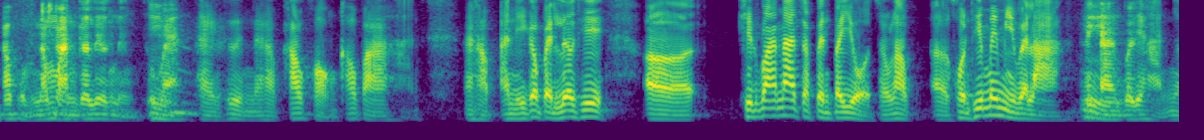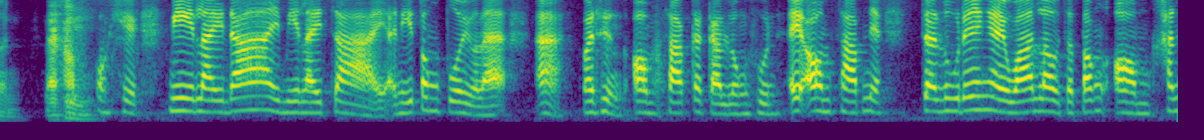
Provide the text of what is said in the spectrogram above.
ครับผมน้ำมันก็เรื่องหนึ่งถูกไหมอืมแพงขึ้นนะครับข้าวของข้าวปลาอาหารนะครับอันนี้ก็เป็นเรื่องที่เอ่อ คิดว่าน่าจะเป็นประโยชน์สำหรับเอ่อคนที่ไม่มีเวลาในการบริหารเงินนะครับอืมโอเค มีรายได้มีรายจ่าย อันนี้ตรงตัวอยู่แล้วอะมาถึงออมทรัพย์กับการลงทุนไอออมทรัพย์เนี่ยจะรู้ได้ยังไงว่าเราจะต้องออมขั้น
